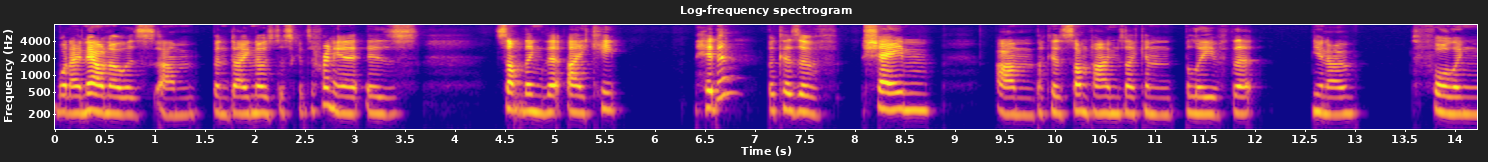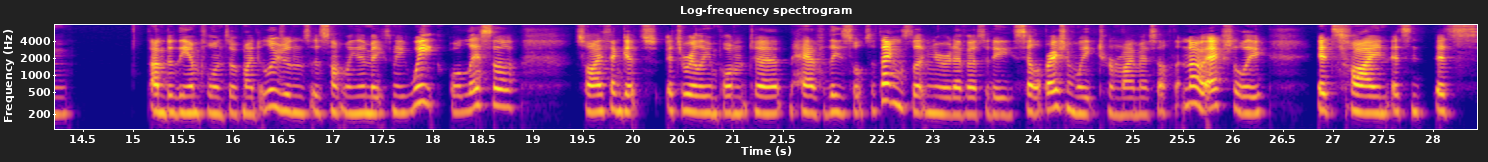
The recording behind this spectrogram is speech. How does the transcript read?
what I now know has um, been diagnosed as schizophrenia is something that I keep hidden because of shame, um, because sometimes I can believe that, you know, falling under the influence of my delusions is something that makes me weak or lesser. So I think it's it's really important to have these sorts of things like neurodiversity celebration week to remind myself that no, actually, it's fine. It's it's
